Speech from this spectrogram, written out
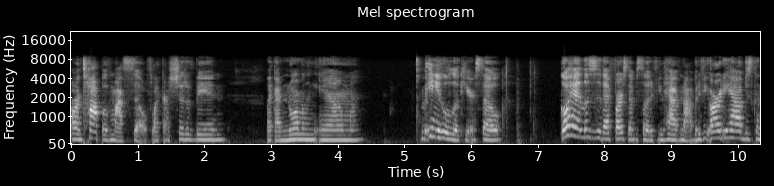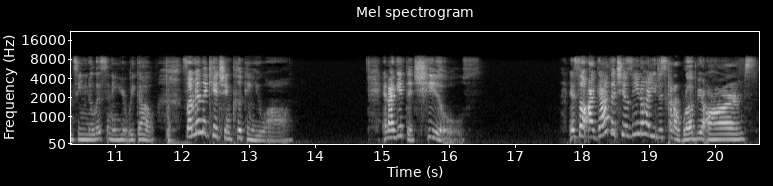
on top of myself like I should have been, like I normally am. But anywho, look here. So Go ahead and listen to that first episode if you have not. But if you already have, just continue to listen and here we go. So I'm in the kitchen cooking you all. And I get the chills. And so I got the chills. You know how you just kind of rub your arms?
